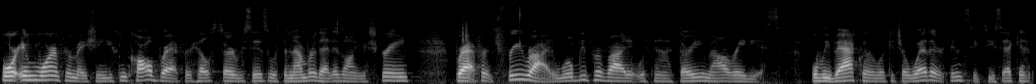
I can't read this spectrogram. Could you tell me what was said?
For more information, you can call Bradford Health Services with the number that is on your screen. Bradford's free ride will be provided within a 30 mile radius. We'll be back with a look at your weather in 60 seconds.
